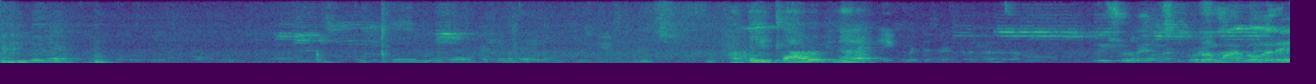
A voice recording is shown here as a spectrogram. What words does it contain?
रेल्वेला एक मिनिट. आता इथला आरोपी झाला? थोडं मागं रे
